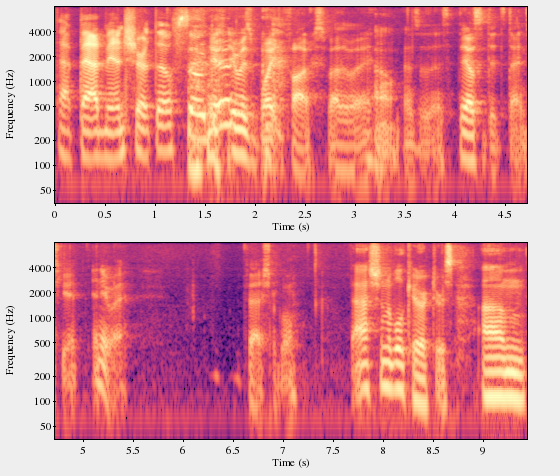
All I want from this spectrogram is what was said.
That Badman shirt though, so good. it was White Fox, by the way. Oh. That's what it is. They also did Steins Gate. Anyway, fashionable. Fashionable characters. Um,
